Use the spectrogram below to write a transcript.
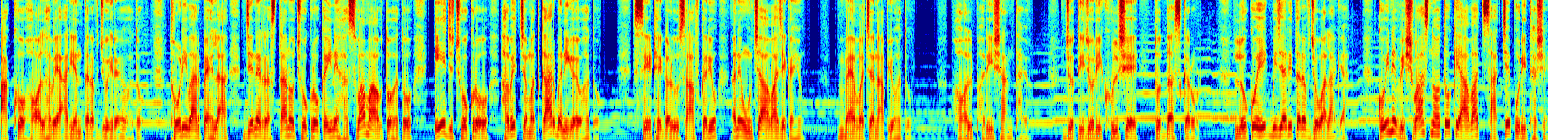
આખો હોલ હવે આર્યન તરફ જોઈ રહ્યો હતો. થોડી વાર પહેલા જેને રસ્તાનો છોકરો કહીને હસવામાં આવતો હતો, એ જ છોકરો હવે ચમત્કાર બની ગયો હતો. શેઠે ગળું સાફ કર્યું અને ઊંચા અવાજે કહ્યું, મેં વચન આપ્યું હતું. હોલ ફરી શાંત થયો. જો તિજોરી ખુલશે તો દસ કરોડ. લોકો એકબીજાની તરફ જોવા લાગ્યા. કોઈને વિશ્વાસ નહોતો કે આ વાત સાચે પૂરી થશે.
